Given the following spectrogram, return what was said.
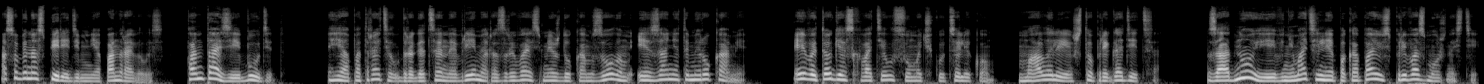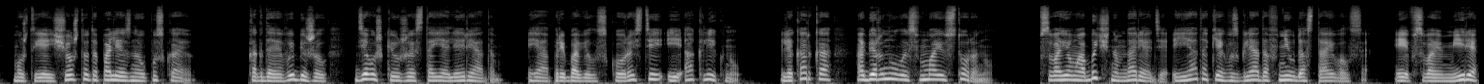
Особенно спереди мне понравилось. Фантазии будет. Я потратил драгоценное время, разрываясь между камзолом и занятыми руками. И в итоге схватил сумочку целиком. Мало ли, что пригодится. Заодно и внимательнее покопаюсь при возможности. Может, я еще что-то полезное упускаю. Когда я выбежал, девушки уже стояли рядом. Я прибавил скорости и окликнул. Лекарка обернулась в мою сторону. В своем обычном наряде я таких взглядов не удостаивался. И в своем мире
